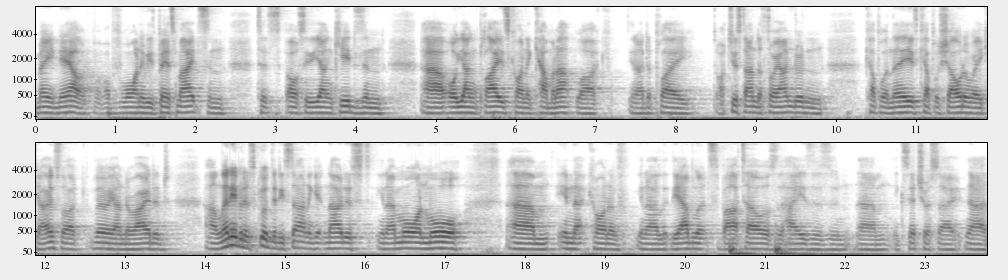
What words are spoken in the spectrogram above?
me now, one of his best mates, and to obviously the young kids and uh, or young players kind of coming up, like you know to play oh, just under 300 and a couple of knees, couple of shoulder recos, like very underrated uh, Lenny, but it's good that he's starting to get noticed, you know, more and more um, in that kind of, you know, the Abletts, Bartels, the Hazes, and um, etc. So, no,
